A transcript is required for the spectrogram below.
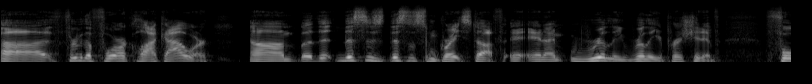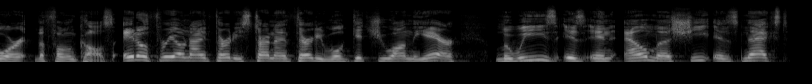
uh, through the four o'clock hour. Um, but th- this is this is some great stuff, and I'm really really appreciative for the phone calls. 8030930 star 930 We'll get you on the air. Louise is in Elma. She is next.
